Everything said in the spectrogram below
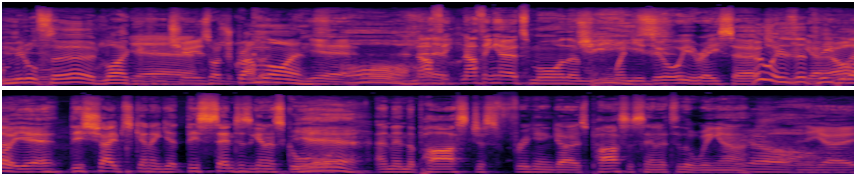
choose. middle third, like Yeah. choose what Scrum lines. Yeah. Oh. And nothing nothing hurts more than when you do all your research. Who and is you it, go, people Oh that- yeah, this shape's gonna get this center's gonna score. Yeah. And then the pass just frigging goes past the center to the winger. Yeah. And you go,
